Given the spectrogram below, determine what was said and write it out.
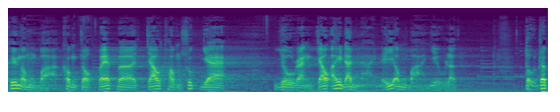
khiến ông bà không cho phép ờ, cháu thông xuất gia, dù rằng cháu ấy đã nài nỉ ông bà nhiều lần. Tôi rất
